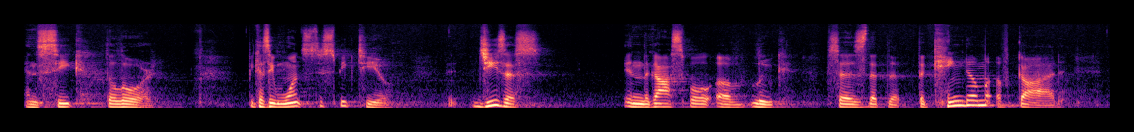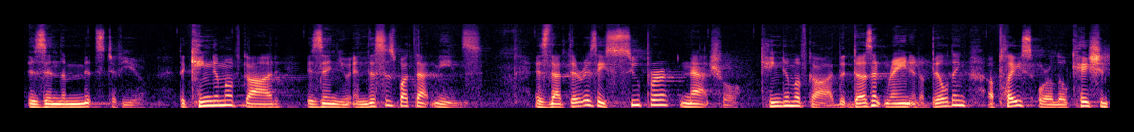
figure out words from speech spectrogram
and seek the Lord because he wants to speak to you. Jesus, in the Gospel of Luke, says that the, the kingdom of God is in the midst of you. The kingdom of God is in you. And this is what that means is that there is a supernatural kingdom of God that doesn't reign in a building, a place, or a location,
